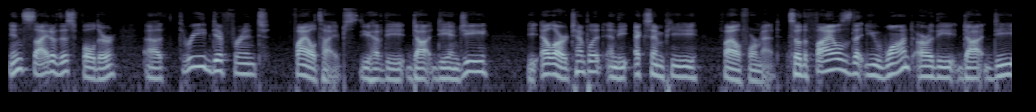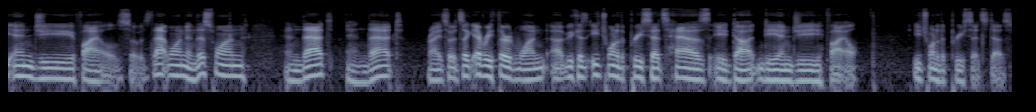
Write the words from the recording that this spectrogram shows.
inside of this folder uh, three different file types. You have the .dng, the LR template, and the XMP file format. So the files that you want are the .dng files. So it's that one and this one and that and that, right? So it's like every third one uh, because each one of the presets has a .dng file. Each one of the presets does.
